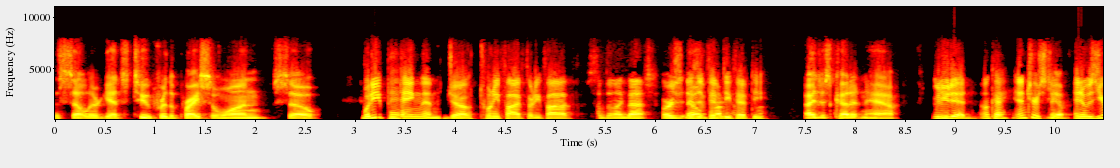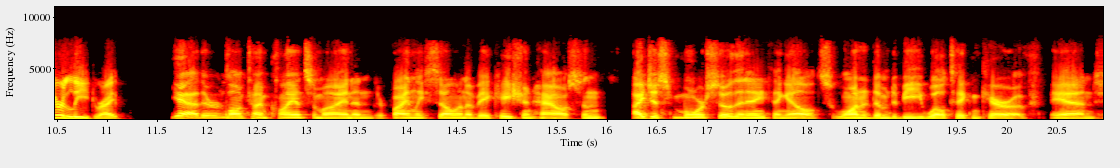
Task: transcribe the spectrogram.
The seller gets two for the price of one. So what are you paying them, Joe? 25, 35, something like that? Or is, nope, is it 50 50? I just cut it in half. You did? Okay. Interesting. Yep. And it was your lead, right? Yeah, they're longtime clients of mine, and they're finally selling a vacation house. And I just more so than anything else wanted them to be well taken care of. And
